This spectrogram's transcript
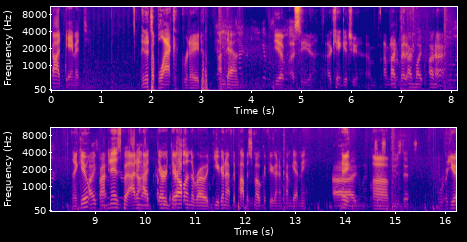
God damn it. And it's a black grenade. I'm down. Yep, I see you. I can't get you. I'm, I'm not a medic. I might. I'm, Ah, Thank you. I Ryan is, but I don't. I, they're they're all in the road. You're gonna have to pop a smoke if you're gonna come get me. I just um, used it. R- you,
